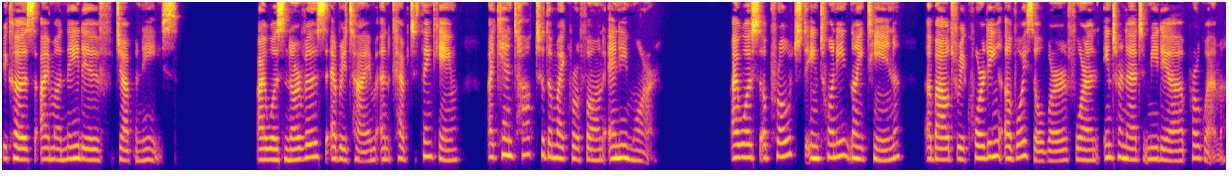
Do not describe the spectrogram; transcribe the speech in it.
because I'm a native Japanese. I was nervous every time and kept thinking, I can't talk to the microphone anymore. I was approached in 2019 about recording a voiceover for an internet media program.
